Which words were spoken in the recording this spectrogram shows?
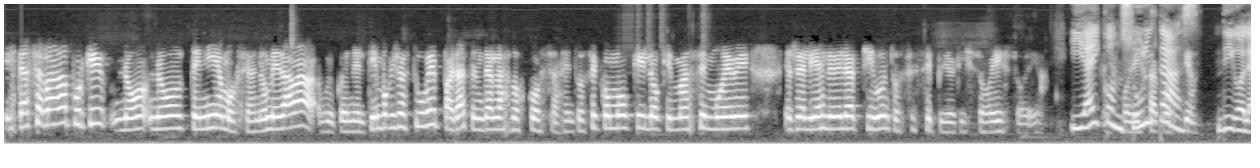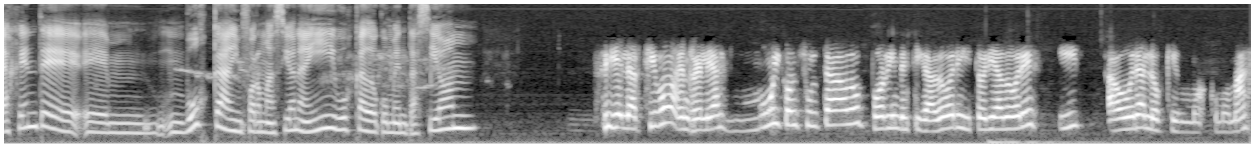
Está cerrada porque no no teníamos, o sea, no me daba en el tiempo que yo estuve para atender las dos cosas. Entonces, como que lo que más se mueve en realidad es lo del archivo, entonces se priorizó eso. ¿Y hay consultas? Digo, la gente em, busca información ahí, busca documentación. Sí, el archivo en realidad es muy consultado por investigadores, historiadores y ahora lo que como más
